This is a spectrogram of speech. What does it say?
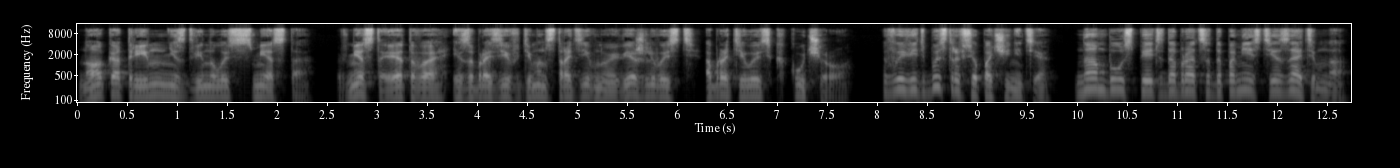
Но Катрин не сдвинулась с места. Вместо этого, изобразив демонстративную вежливость, обратилась к кучеру. «Вы ведь быстро все почините? Нам бы успеть добраться до поместья затемно».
